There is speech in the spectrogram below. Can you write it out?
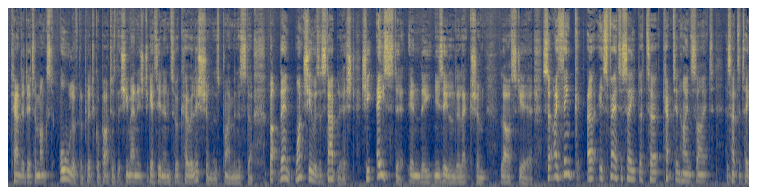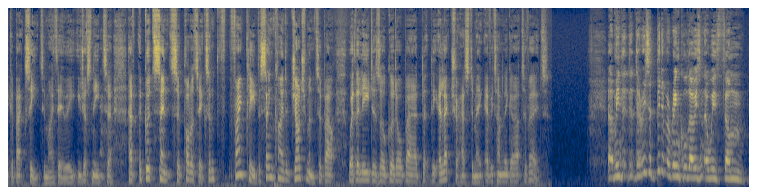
candidate amongst all of the political parties that she managed to get in into a coalition as Prime Minister. But then, once she was established, she aced it in the New Zealand election last year. So I think uh, it's fair to say that uh, Captain Hindsight has had to take a back seat, in my theory. You just need to have a good sense of politics and, f- frankly, the same kind of judgment about whether leaders are good or bad that the electorate has to make every time they go out to vote. I mean, th- th- there is a bit of a wrinkle, though, isn't there, with. Um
